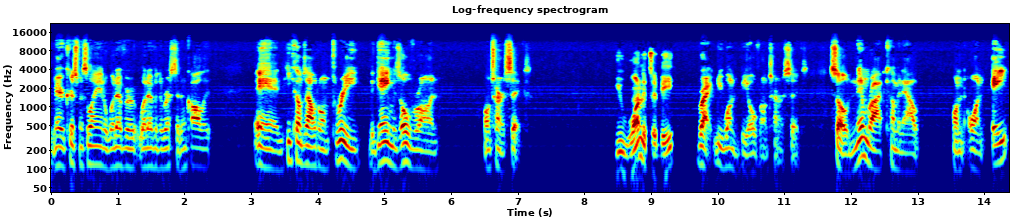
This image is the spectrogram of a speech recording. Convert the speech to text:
Merry Christmas Land or whatever whatever the rest of them call it, and he comes out on three, the game is over on on turn six. You want it to be right. You want it to be over on turn six. So Nimrod coming out on on eight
